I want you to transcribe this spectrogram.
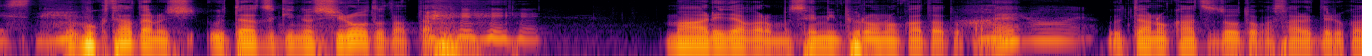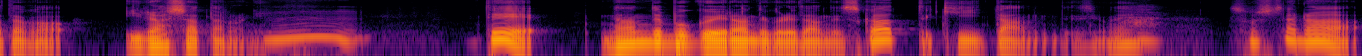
ですね。で僕ただのし歌好きの素人だったのに。周りだからもうセミプロの方とかね、はいはい。歌の活動とかされてる方がいらっしゃったのに、うん。でなんで僕を選んでくれたんですかって聞いたんですよね、はい。そしたら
